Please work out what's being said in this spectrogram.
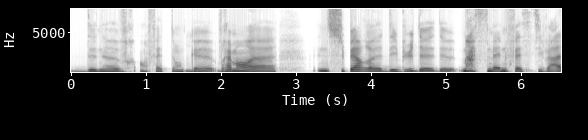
d'une œuvre, en fait. Donc, Mm. euh, vraiment, euh, un super euh, début de, de ma semaine festival.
